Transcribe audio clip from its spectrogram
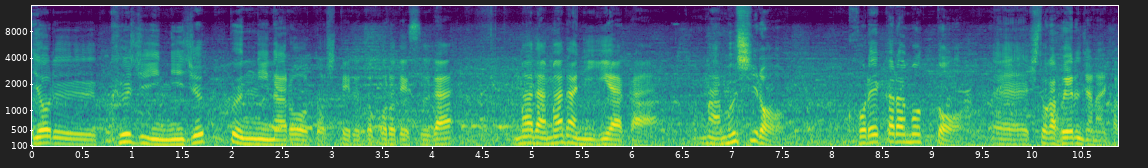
夜9時20分になろうとしているところですがまだまだ賑やか、まあ、むしろこれからもっと、えー、人が増えるんじゃないか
